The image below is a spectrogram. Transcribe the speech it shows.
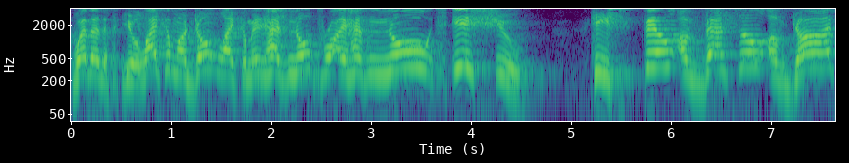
whether you like him or don't like him it has no pro- it has no issue he's still a vessel of god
